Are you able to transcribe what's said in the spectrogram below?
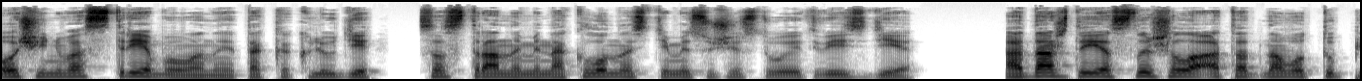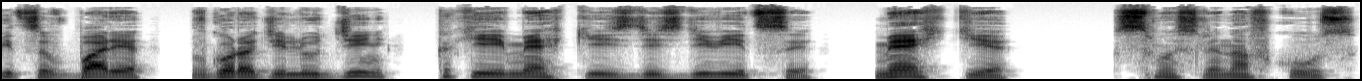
очень востребованы, так как люди со странными наклонностями существуют везде. Однажды я слышала от одного тупицы в баре в городе Людинь, какие мягкие здесь девицы. Мягкие. В смысле, на вкус.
